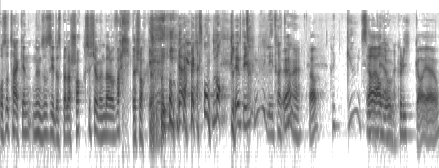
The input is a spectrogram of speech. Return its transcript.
Og så tar han noen som sitter og spiller sjakk, så kommer han bare og velter sjakken. Helt sånn latterlige ting. Utrolig trøttende. Ja. Herregud, så ja, jeg hadde jo irriterende. klikka, jeg òg.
